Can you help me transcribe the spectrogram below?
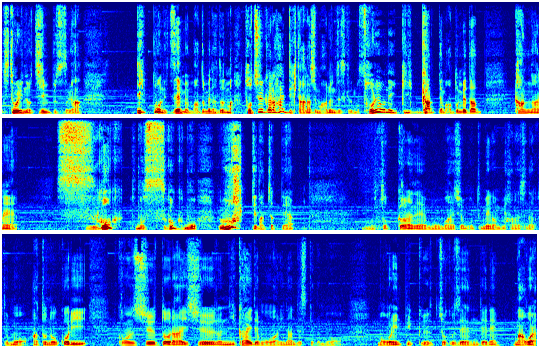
一人の人物が一本に全部まとめたと、まあ、途中から入ってきた話もあるんですけどもそれをね一気にガッてまとめた感がねすごくもうすごくもううわってなっちゃって。もうそっからねもう毎週ほんと目が離せなくてもうあと残り今週と来週の2回でも終わりなんですけども、まあ、オリンピック直前でねまあほら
